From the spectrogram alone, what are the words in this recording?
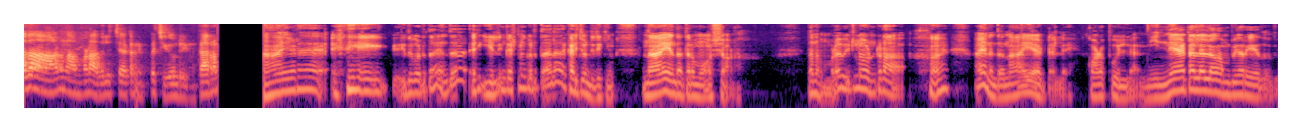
അതാണ് നമ്മുടെ അതിൽ ചേട്ടൻ ഇപ്പൊ ചെയ്തുകൊണ്ടിരിക്കുന്നത് കാരണം നായയുടെ ഇത് കൊടുത്താൽ എന്താ? എല്ലും കഷ്ണം കൊടുത്താൽ കടിച്ചോണ്ടിരിക്കും. നായ എന്താ അത്ര മോശമാണ്? അപ്പൊ നമ്മുടെ വീട്ടിലുണ്ടടാ. അതിനെന്താ അതിനെന്താ? നായയായിട്ടല്ലേ? കുഴപ്പമില്ല. നിന്നെയായിട്ടല്ലല്ലോ കമ്പയർ ചെയ്തത്.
